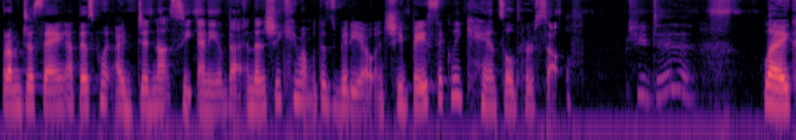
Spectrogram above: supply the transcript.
But I'm just saying at this point, I did not see any of that. And then she came up with this video and she basically canceled herself She did. like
